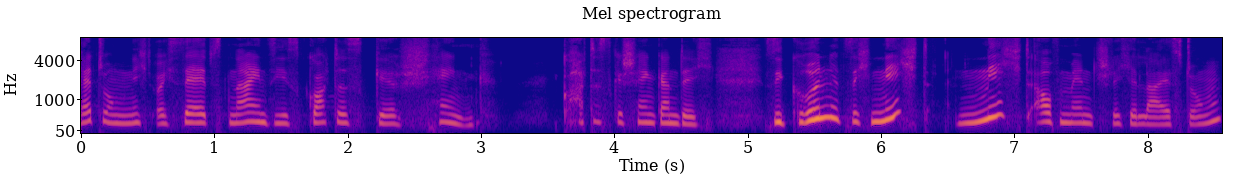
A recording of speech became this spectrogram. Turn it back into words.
Rettung nicht euch selbst, nein, sie ist Gottes Geschenk. Gottes Geschenk an dich. Sie gründet sich nicht, nicht auf menschliche Leistungen,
